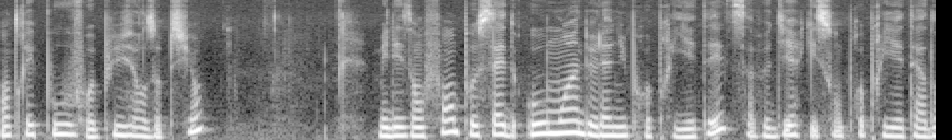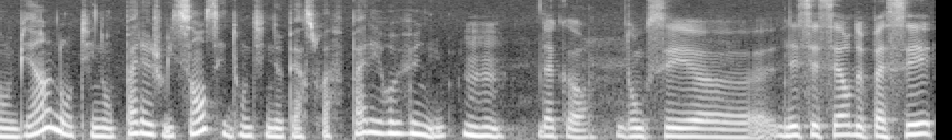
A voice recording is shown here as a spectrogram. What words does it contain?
entre époux plusieurs options. Mais les enfants possèdent au moins de la nue propriété, ça veut dire qu'ils sont propriétaires d'un bien dont ils n'ont pas la jouissance et dont ils ne perçoivent pas les revenus. Mhm. D'accord. Donc c'est euh, nécessaire de passer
